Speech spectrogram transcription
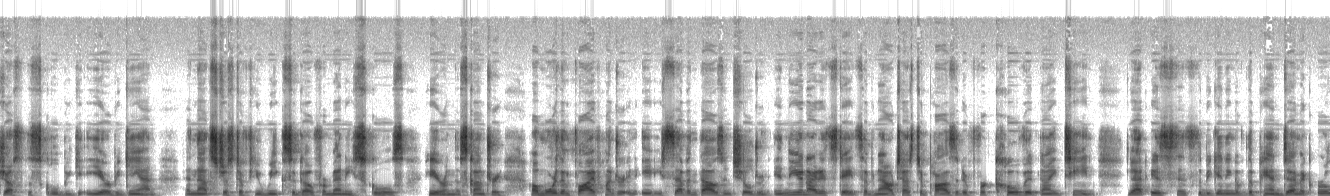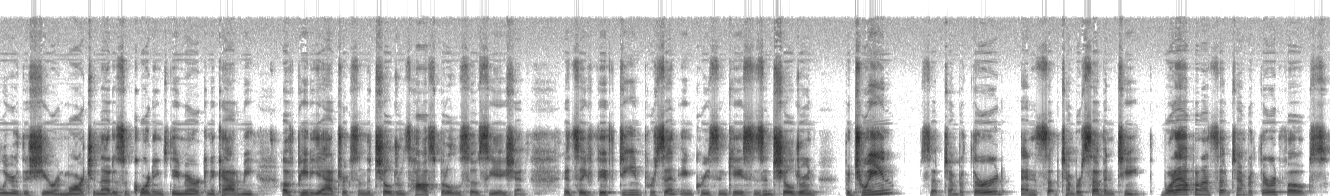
just the school be- year began, and that's just a few weeks ago for many schools here in this country. Uh, more than 587,000 children in the United States have now tested positive for COVID 19. That is since the beginning of the pandemic earlier this year in March, and that is according to the American Academy of Pediatrics and the Children's Hospital Association. It's a 15% increase in cases in children between September 3rd and September 17th. What happened on September 3rd, folks?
